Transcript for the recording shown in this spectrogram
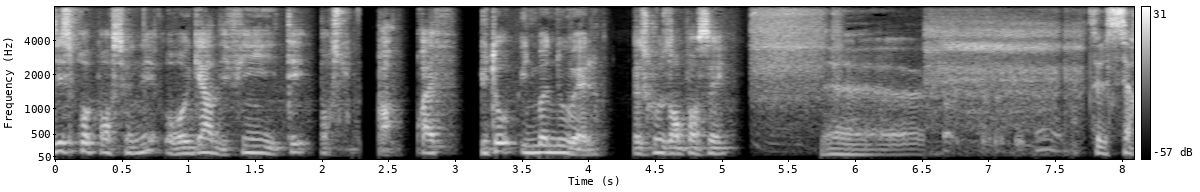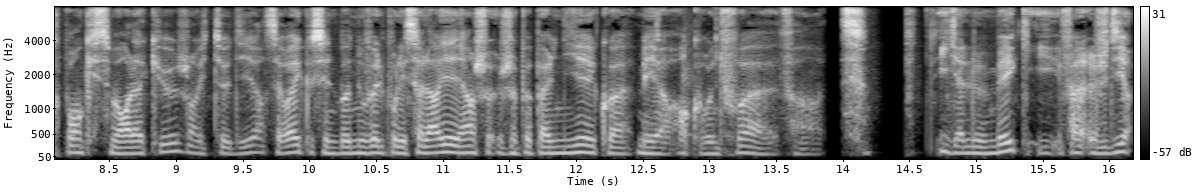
disproportionnée au regard des finalités poursuivies. Bref, plutôt une bonne nouvelle. Qu'est-ce que vous en pensez? Euh, c'est le serpent qui se mord la queue, j'ai envie de te dire. C'est vrai que c'est une bonne nouvelle pour les salariés, hein, je, je peux pas le nier, quoi. Mais encore une fois, enfin, il y a le mec, enfin, je veux dire,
